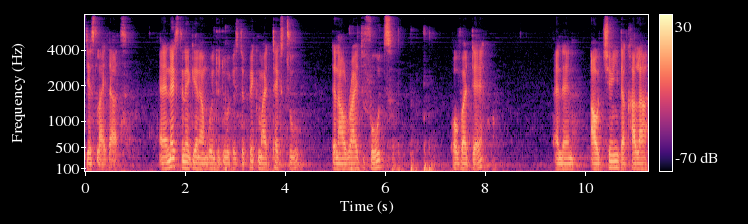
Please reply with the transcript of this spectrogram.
just like that and the next thing again i'm going to do is to pick my text tool. Then i'll write vote over there. And then i'll change the color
